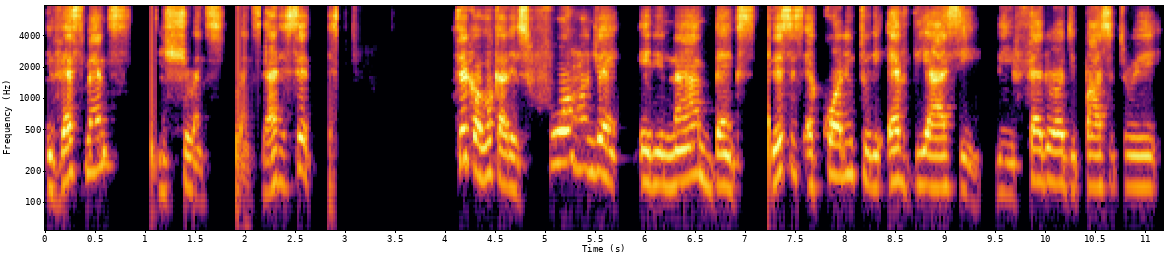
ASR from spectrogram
investments, insurance. That is it. Take a look at this 489 banks. This is according to the FDIC, the Federal Depository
